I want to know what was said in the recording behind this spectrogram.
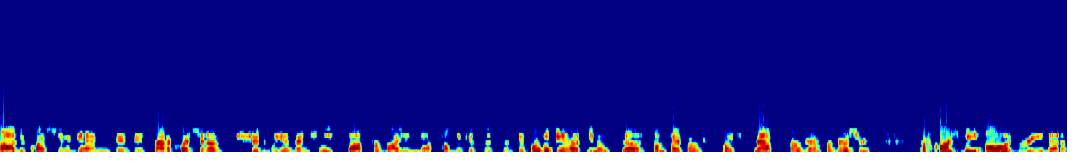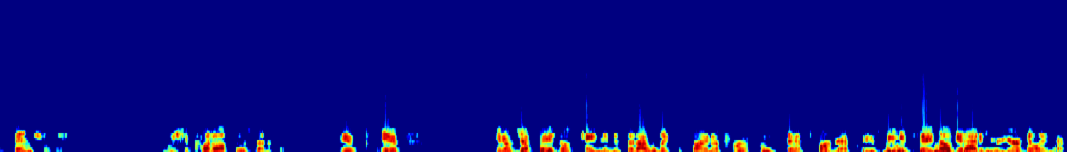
Uh, the question again, it, it's not a question of should we eventually stop providing that public assistance. If we're looking at you know uh, some type of like SNAP program for groceries, of course we all agree that eventually we should cut off those benefits. If if you know, Jeff Bezos came in and said, I would like to sign up for a food stamps program, please. We would say, no, get out of here. You're a billionaire.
